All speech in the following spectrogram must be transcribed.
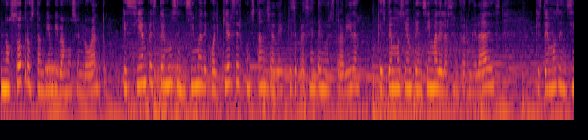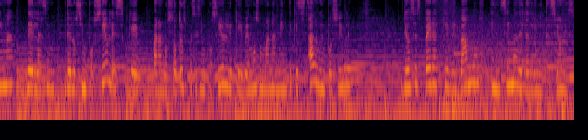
nosotros también vivamos en lo alto. Que siempre estemos encima de cualquier circunstancia de, que se presente en nuestra vida. Que estemos siempre encima de las enfermedades, que estemos encima de, los imposibles, que para nosotros pues es imposible, que vemos humanamente que es algo imposible. Dios espera que vivamos encima de las limitaciones.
